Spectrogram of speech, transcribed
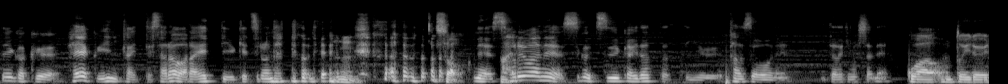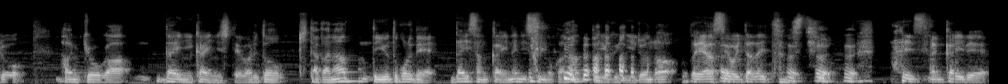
とにかく早く家に帰って皿を洗えっていう結論だったので、うん、そう。ね、それはね、すごい痛快だったっていう感想をね、いただきましたね。ここは本当いろいろ反響が第2回にして割と来たかなっていうところで、第3回何するのかなっていうふうにいろんな お問い合わせをいただいてたんですけど、第3回で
